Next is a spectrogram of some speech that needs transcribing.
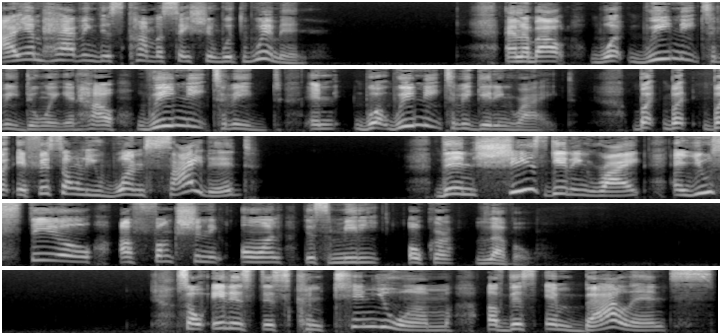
I am having this conversation with women and about what we need to be doing and how we need to be and what we need to be getting right. But but but if it's only one-sided, then she's getting right and you still are functioning on this mediocre level. So it is this continuum of this imbalance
